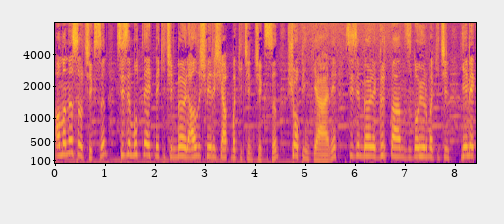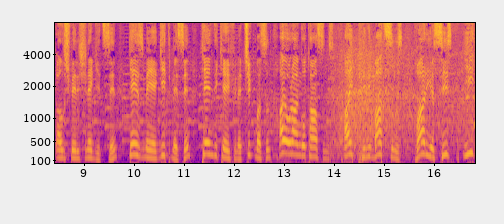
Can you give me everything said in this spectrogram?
ama nasıl çıksın? Sizi mutlu etmek için böyle alışveriş yapmak için çıksın. Shopping yani. Sizin böyle gırtlağınızı doyurmak için yemek alışverişine gitsin. Gezmeye gitmesin. Kendi keyfine çıkmasın. Ay orangotansınız. Ay primatsınız. Var ya siz ilk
